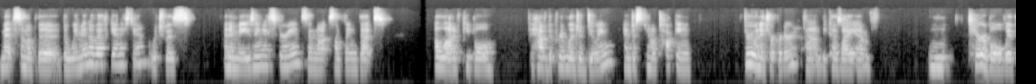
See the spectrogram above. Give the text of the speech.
met some of the, the women of Afghanistan, which was an amazing experience and not something that a lot of people have the privilege of doing and just you know talking through an interpreter um, because I am n- terrible with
